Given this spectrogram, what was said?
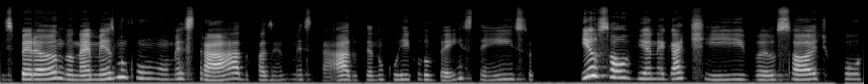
esperando, né, mesmo com o mestrado, fazendo mestrado, tendo um currículo bem extenso, e eu só ouvia negativa, eu só, tipo,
